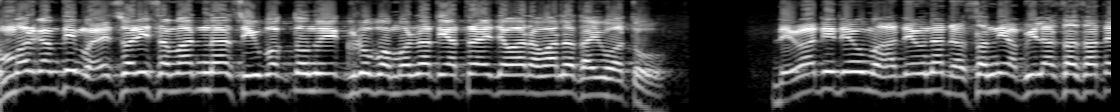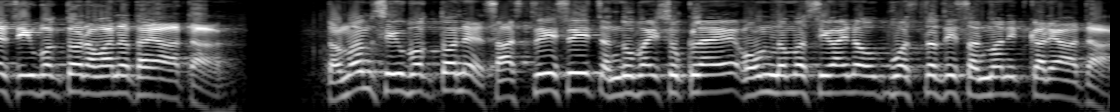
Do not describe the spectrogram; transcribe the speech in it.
ઉમરગામથી મહેશ્વરી સમાજના શિવભક્તોનું એક ગ્રુપ અમરનાથ યાત્રાએ જવા રવાના થયું હતું. દેવાદિદેવ મહાદેવના દર્શનની અભિલાષા સાથે શિવભક્તો રવાના થયા હતા. તમામ શિવભક્તોને શાસ્ત્રી શ્રી ચંદુભાઈ શુક્લાએ ઓમ નમઃ શિવાયના ઉપવસ્ત્રથી સન્માનિત કર્યા હતા.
